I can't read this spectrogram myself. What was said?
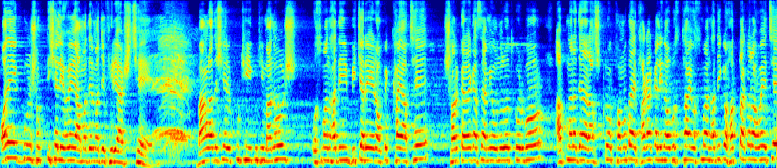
অনেক গুণ শক্তিশালী হয়ে আমাদের মাঝে ফিরে আসছে। বাংলাদেশের কুঠি কুঠি মানুষ ওসমান হাদির বিচারের অপেক্ষায় আছে। সরকারের কাছে আমি অনুরোধ করব, আপনারা যারা রাষ্ট্র ক্ষমতায় থাকাকালীন অবস্থায় ওসমান হাদিকে হত্যা করা হয়েছে,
